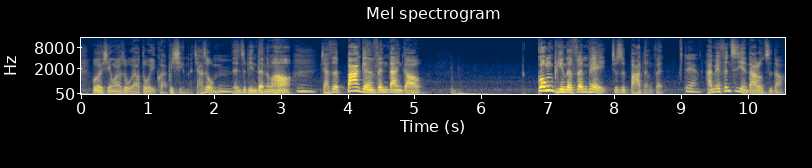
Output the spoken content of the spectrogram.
或者嫌我说我要多一块不行了。假设我们人是平等的嘛哈，假设八个人分蛋糕，公平的分配就是八等份。对啊，还没分之前大家都知道。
